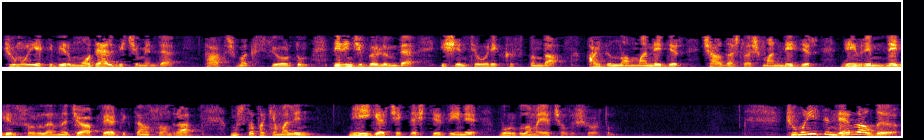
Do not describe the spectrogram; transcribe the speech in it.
Cumhuriyeti bir model biçiminde tartışmak istiyordum. Birinci bölümde işin teorik kısmında aydınlanma nedir, çağdaşlaşma nedir, devrim nedir sorularına cevap verdikten sonra Mustafa Kemal'in neyi gerçekleştirdiğini vurgulamaya çalışıyordum. Cumhuriyetin devraldığı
